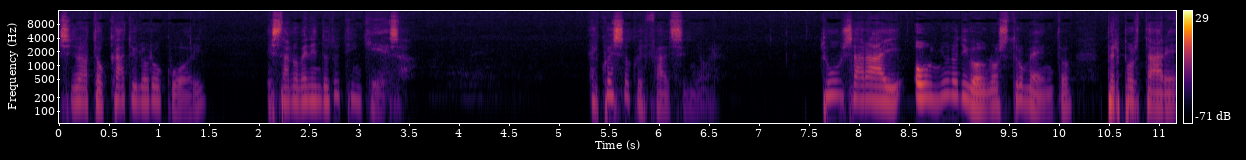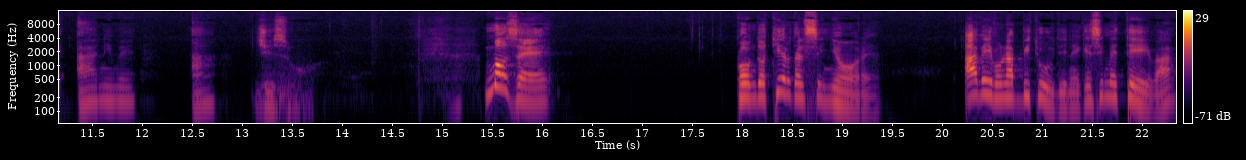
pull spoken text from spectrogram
il Signore ha toccato i loro cuori e stanno venendo tutti in chiesa. È questo che fa il Signore tu sarai ognuno di voi uno strumento per portare anime a Gesù. Mosè, condottiero del Signore, aveva un'abitudine che si metteva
